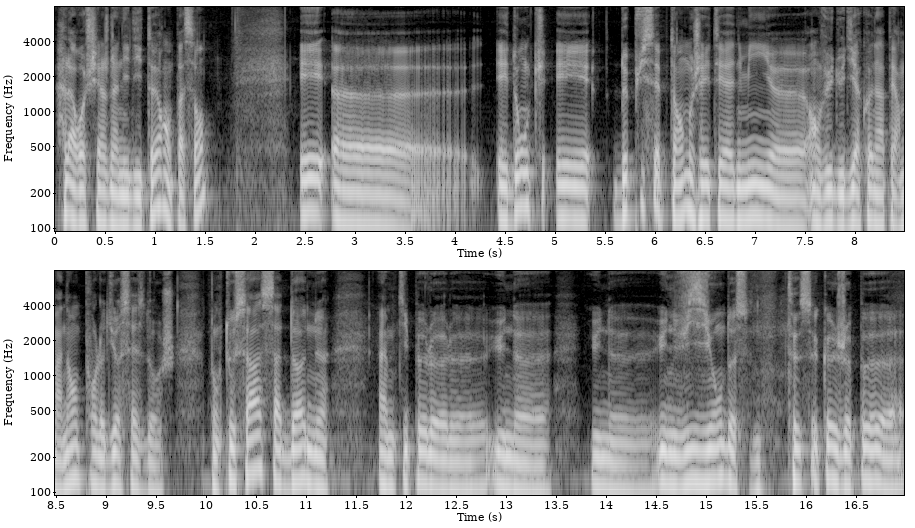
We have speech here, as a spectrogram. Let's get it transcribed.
à la recherche d'un éditeur en passant. Et, euh, et, donc, et depuis septembre, j'ai été admis euh, en vue du diaconat permanent pour le diocèse d'Auch. Donc tout ça, ça donne un petit peu une, une, une, vision de ce, que je peux euh,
